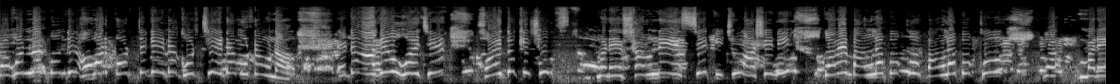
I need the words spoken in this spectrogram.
জগন্নাথ মন্দির হওয়ার পর থেকে এটা ঘটছে, এটা মোটেও না। এটা আগেও হয়েছে, হয়তো কিছু মানে সামনে এসছে, কিছু আসেনি। তবে বাংলা পক্ষ বাংলা পক্ষ মানে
